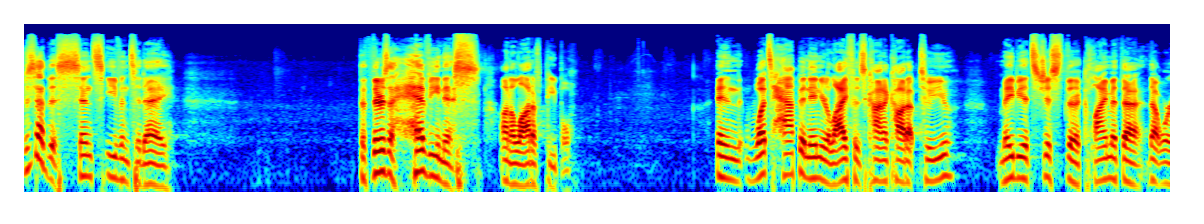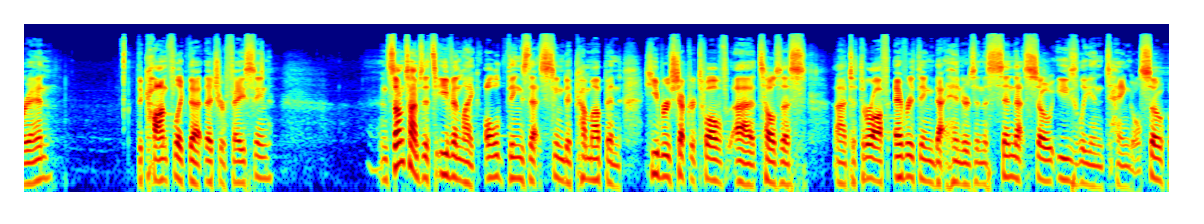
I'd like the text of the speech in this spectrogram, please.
I just had this sense even today that there's a heaviness on a lot of people. And what's happened in your life is kind of caught up to you. Maybe it's just the climate that, that we're in, the conflict that, that you're facing. And sometimes it's even like old things that seem to come up. And Hebrews chapter 12 uh, tells us uh, to throw off everything that hinders and the sin that so easily entangles. So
